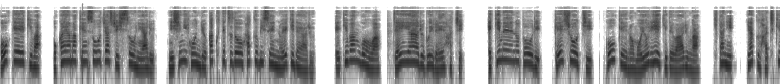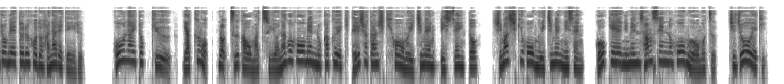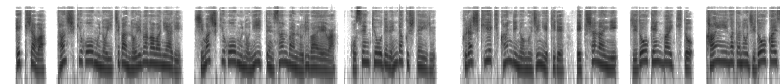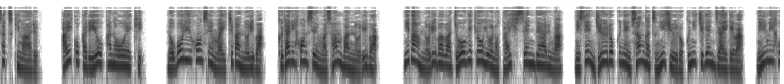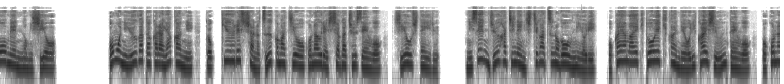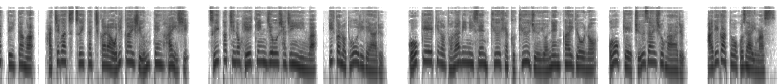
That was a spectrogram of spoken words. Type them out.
合計駅は岡山県総社市思想にある西日本旅客鉄道白尾線の駅である。駅番号は JRV08。駅名の通り、景勝地、合計の最寄り駅ではあるが、北に約 8km ほど離れている。校内特急、八雲の通過を待つ米子方面の各駅停車単式ホーム一面一線と、島式ホーム一面二線、合計二面三線のホームを持つ地上駅。駅舎は単式ホームの1番乗り場側にあり、島式ホームの2.3番乗り場へは、古線橋で連絡している。倉敷駅管理の無人駅で、駅舎内に自動券売機と簡易型の自動改札機がある。愛子か利用可能駅。上り本線は1番乗り場、下り本線は3番乗り場。2番乗り場は上下共用の対比線であるが、2016年3月26日現在では、新見方面のみ使用。主に夕方から夜間に特急列車の通過待ちを行う列車が抽選を使用している。2018年7月の豪雨により、岡山駅東駅間で折り返し運転を行っていたが、8月1日から折り返し運転廃止。1日の平均乗車人員は以下の通りである。合計駅の隣に1994年開業の合計駐在所がある。ありがとうございます。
